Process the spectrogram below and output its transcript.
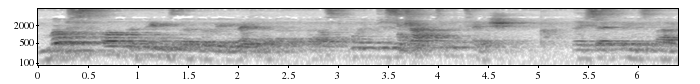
Most of the things that were being written about Faust were distracting attention. They said things like,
